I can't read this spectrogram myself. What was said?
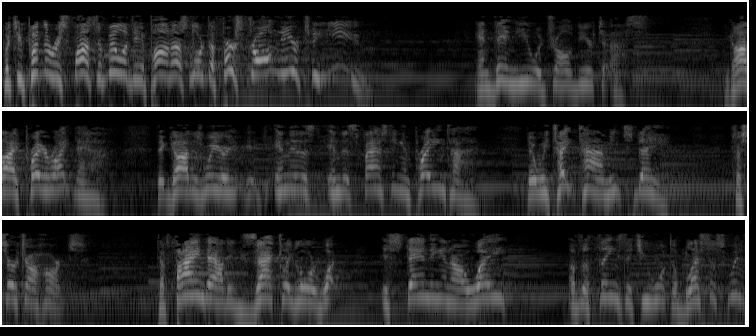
But you put the responsibility upon us, Lord, to first draw near to you. And then you would draw near to us. God, I pray right now that God, as we are in this, in this fasting and praying time, that we take time each day to search our hearts, to find out exactly, Lord, what is standing in our way of the things that you want to bless us with.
